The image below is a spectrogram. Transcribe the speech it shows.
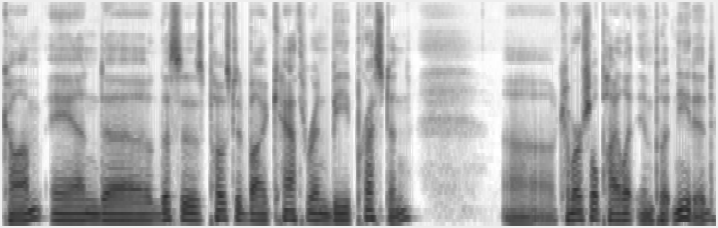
com, and uh, this is posted by Catherine B. Preston. Uh, commercial pilot input needed.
